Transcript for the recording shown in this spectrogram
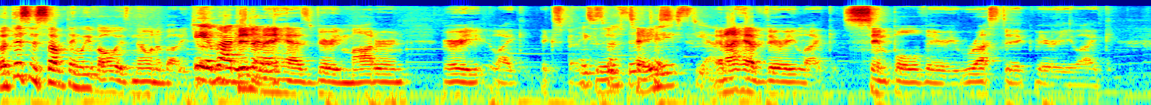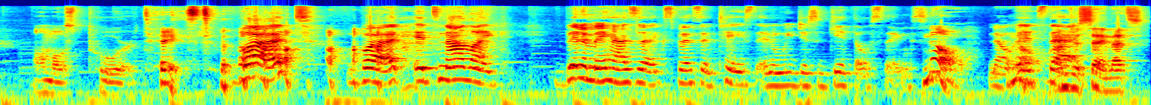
But this is something we've always known about each other. Yeah, about each other. has very modern, very like expensive, Expensive taste, taste, yeah. and I have very like simple, very rustic, very like almost poor taste. but but it's not like Bename has an expensive taste and we just get those things. no, No, no, it's that. I'm just saying that's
